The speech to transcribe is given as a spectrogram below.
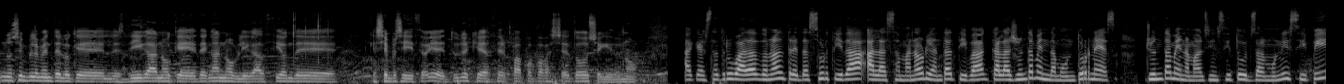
no simplemente lo que les digan o que tengan obligación de que siempre se dice, oye, tú tienes que hacer pa, pa, pa, todo seguido, no. Aquesta trobada dona el tret de sortida a la setmana orientativa que l'Ajuntament de Montornès, juntament amb els instituts del municipi,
